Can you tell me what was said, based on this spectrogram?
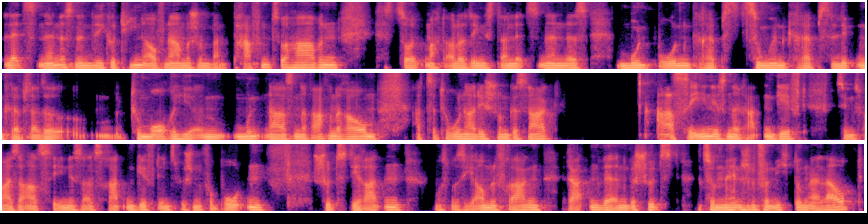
letzten Endes eine Nikotinaufnahme schon beim Puffen zu haben. Das Zeug macht allerdings dann letzten Endes Mundbodenkrebs, Zungenkrebs, Lippenkrebs, also Tumore hier im Mund-Nasen-Rachenraum. Aceton hatte ich schon gesagt. Arsen ist ein Rattengift, beziehungsweise Arsen ist als Rattengift inzwischen verboten, schützt die Ratten. Muss man sich auch mal fragen, Ratten werden geschützt, zur Menschenvernichtung erlaubt,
